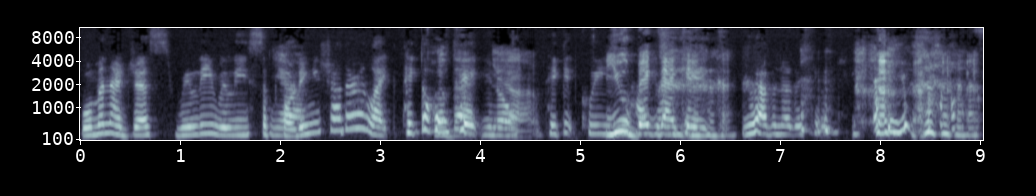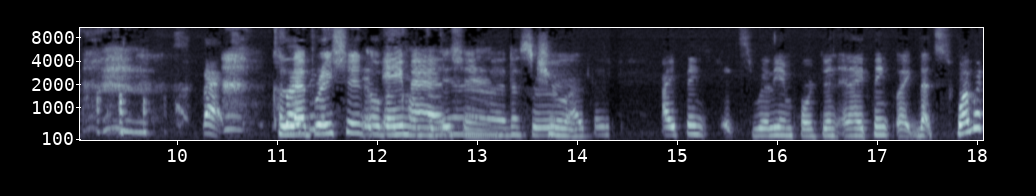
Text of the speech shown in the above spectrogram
women are just really, really supporting each other. Like, take the whole cake. You know, Yeah. take it, queen. You have bake that cake. You have another cake. You- Facts. Collaboration it- over Amen. competition. Yeah, that's True. true. I think I think it's really important, and I think like that's what we're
